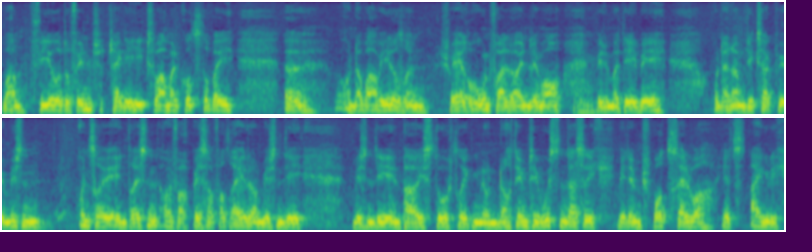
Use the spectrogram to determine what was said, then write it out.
waren vier oder fünf, Jackie X war mal kurz dabei. Äh, und da war wieder so ein schwerer Unfall da in Le Mans mhm. mit dem DB. Und dann haben die gesagt, wir müssen unsere Interessen einfach besser vertreten und müssen die müssen die in Paris durchdrücken. Und nachdem sie wussten, dass ich mit dem Sport selber jetzt eigentlich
